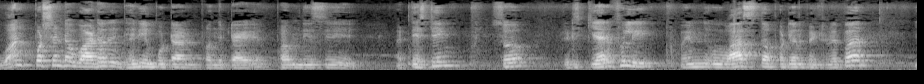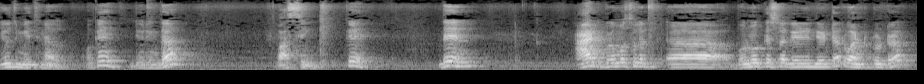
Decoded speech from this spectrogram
1% of water is very important from the from this uh, testing. So it is carefully when we wash the 41 filter paper use methanol okay during the washing okay. Then add bromosol uh, bromocresol gradient 1 to 2 drop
